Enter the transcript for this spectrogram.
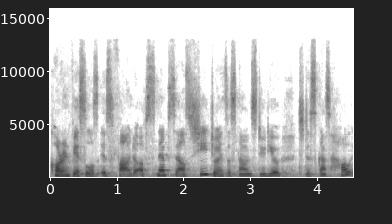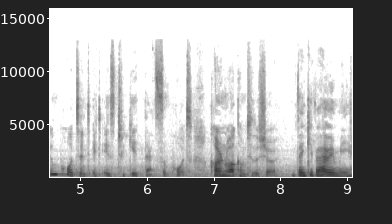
Corin Vessels is founder of Snap Sales. She joins us now in studio to discuss how important it is to get that support. Corin, welcome to the show. Thank you for having me.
